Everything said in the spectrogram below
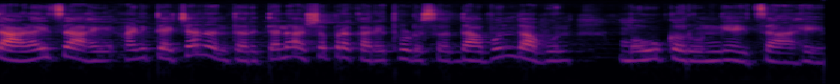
चाळायचं आहे आणि त्याच्यानंतर त्याला अशा प्रकारे थोडंसं दाबून दाबून मऊ करून घ्यायचं आहे.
